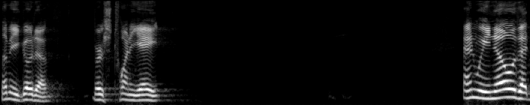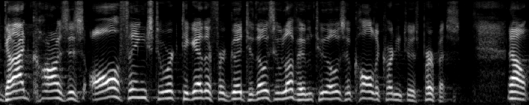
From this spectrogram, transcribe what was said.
Let me go to verse 28 And we know that God causes all things to work together for good to those who love Him, to those who called according to His purpose. Now,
